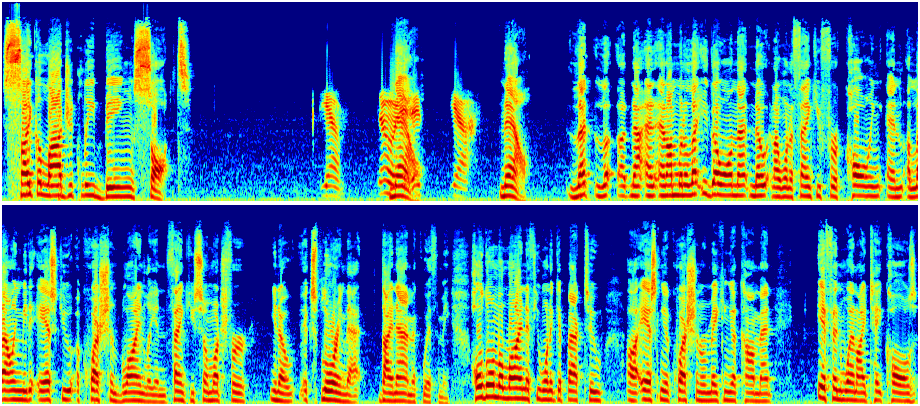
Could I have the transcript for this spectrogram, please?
psychologically being sought. Yeah. No. Now. It, it, yeah. Now, let, uh, now, and, and I'm going to let you go on that note, and I want to thank you for calling and allowing me to ask you a question blindly, and thank you so much for you know exploring that dynamic with me. Hold on the line if you want to get back to uh, asking a question or making a comment, if and when I take calls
